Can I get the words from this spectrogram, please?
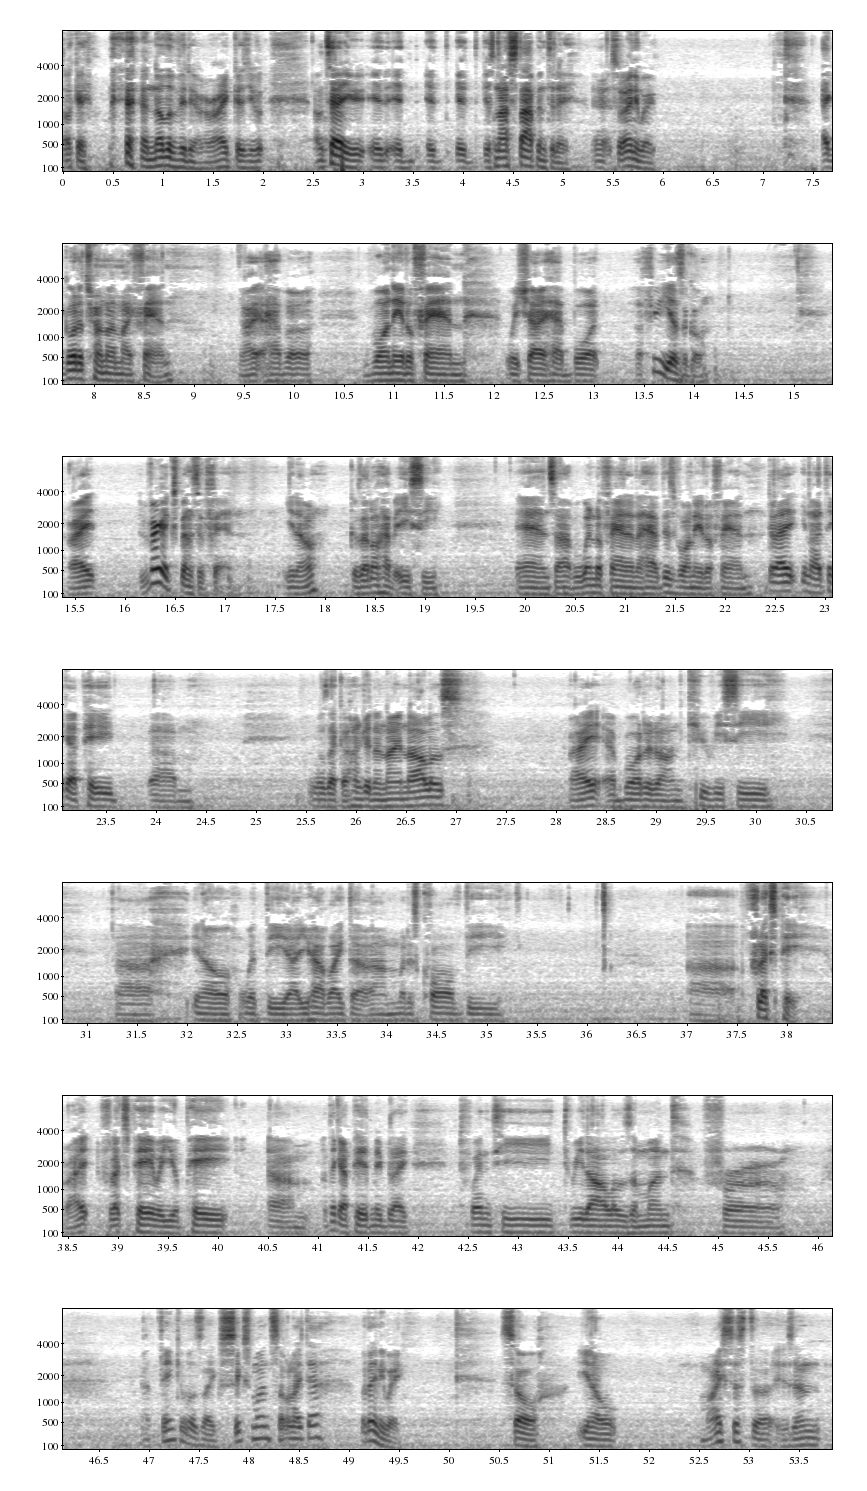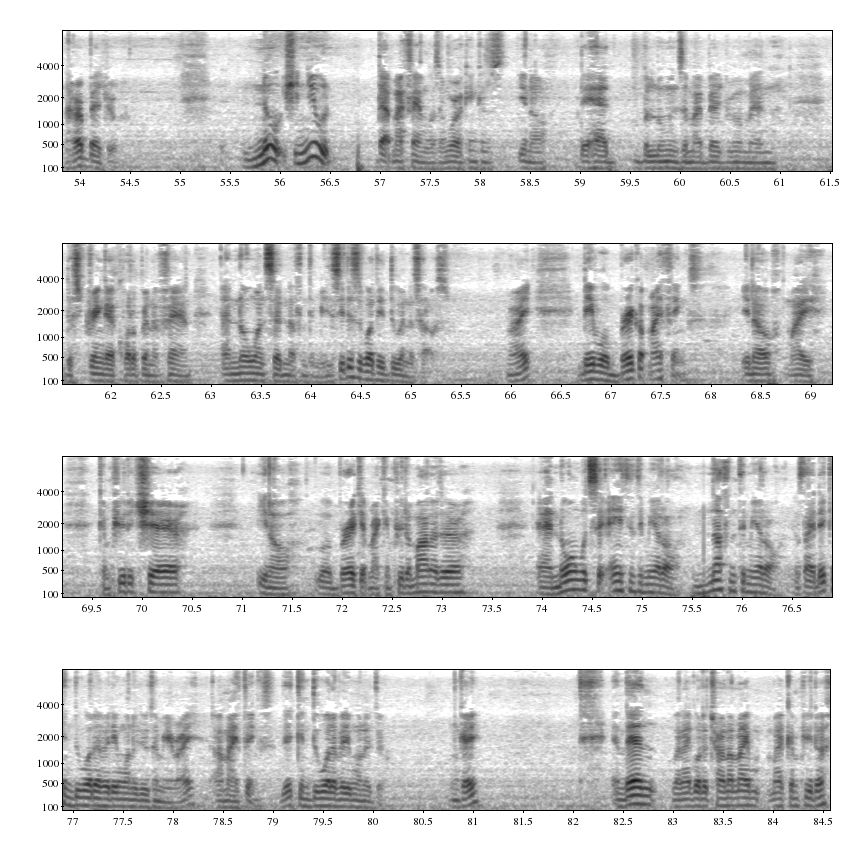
okay, another video, right? Because you, I'm telling you, it, it it it it's not stopping today. So anyway, I go to turn on my fan. Right, I have a Vornado fan which I had bought a few years ago. Right, very expensive fan, you know, because I don't have AC, and so I have a window fan and I have this Vornado fan that I, you know, I think I paid. Um, it was like $109 right? I bought it on QVC uh, you know with the uh, you have like the um, what is called the uh, FlexPay right? FlexPay where you pay um, I think I paid maybe like $23 a month for I think it was like six months something like that. But anyway so you know my sister is in her bedroom. Knew she knew that my fan wasn't working because you know they had balloons in my bedroom and the string got caught up in the fan and no one said nothing to me. You see, this is what they do in this house, right? They will break up my things, you know, my computer chair, you know, will break it, my computer monitor, and no one would say anything to me at all. Nothing to me at all. It's like they can do whatever they want to do to me, right? On my things. They can do whatever they want to do. Okay? And then when I go to turn on my, my computer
